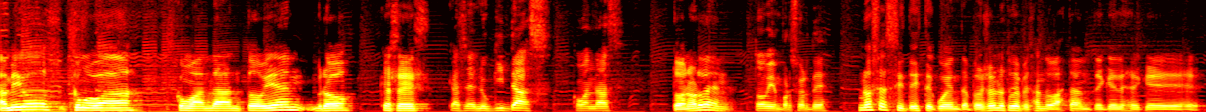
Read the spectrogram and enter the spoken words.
Amigos, ¿cómo va? ¿Cómo andan? ¿Todo bien, bro? ¿Qué haces? ¿Qué haces, Luquitas? ¿Cómo andás? ¿Todo en orden? Todo bien, por suerte. No sé si te diste cuenta, pero yo lo estuve pensando bastante, que desde que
